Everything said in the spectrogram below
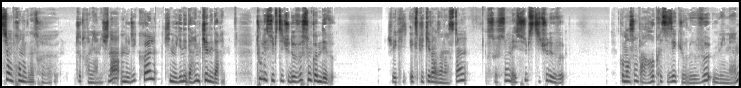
Si on prend donc notre euh, toute première Mishnah, on nous dit Kol kinouye nedarim kenedarim. Tous les substituts de vœux sont comme des vœux. Je vais expliquer dans un instant ce sont les substituts de vœux. Commençons par repréciser que le vœu lui-même,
